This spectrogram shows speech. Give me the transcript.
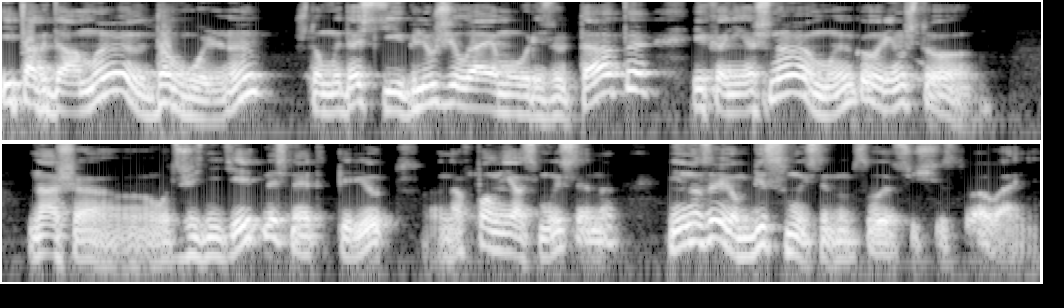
И тогда мы довольны что мы достигли желаемого результата, и, конечно, мы говорим, что наша вот жизнедеятельность на этот период, она вполне осмысленна, не назовем бессмысленным свое существование.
